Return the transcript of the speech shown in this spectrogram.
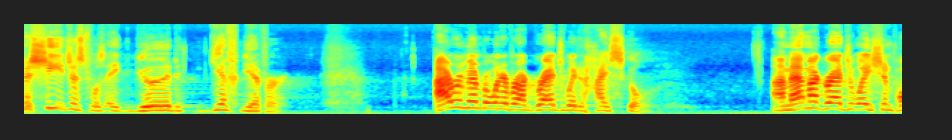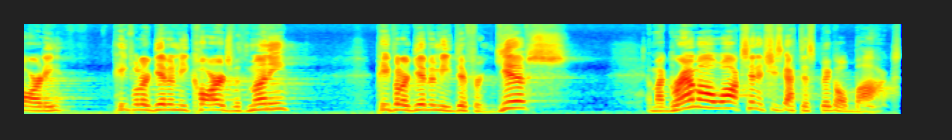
because she just was a good gift giver. I remember whenever I graduated high school, I'm at my graduation party People are giving me cards with money. People are giving me different gifts. And my grandma walks in and she's got this big old box.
